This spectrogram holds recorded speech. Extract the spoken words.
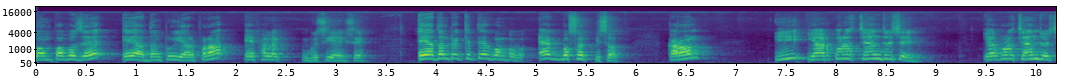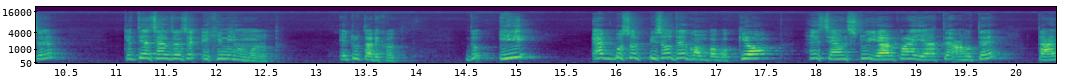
গম পাব যে এই আদানটো ইয়াৰ পৰা এইফালে গুচি আহিছে। এই আদানটোৱে কেতিয়া গম পাব? এক বছৰ পিছত। কাৰণ ই ইয়াৰ পৰা চেঞ্জ হৈছে। ইয়াৰ পৰা চেঞ্জ হৈছে। কেতিয়া চেঞ্জ হৈছে? এইখিনি সময়ত। এইটো তাৰিখত। কিন্তু ই এক বছৰ পিছতহে গম পাব। কিয়? সেই চেঞ্জটো ইয়াৰ পৰা ইয়াতে আহোঁতে টাইম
